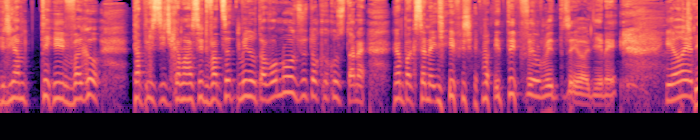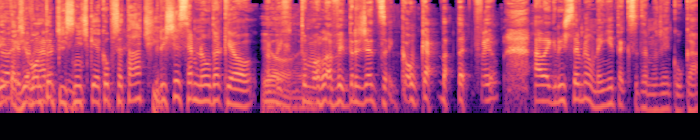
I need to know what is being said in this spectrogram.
Říkám, ty vago, ta písnička má asi 20 minut a ono se to jako stane. Říkám, pak se nediv, že mají ty filmy tři hodiny. Jo, je Ty, to, takže je to on ty náročný. písničky jako přetáčí. Když je se mnou, tak jo, Jo, jo abych jo. to mohla vydržet se koukat na ten film. Ale když se mnou není, tak se samozřejmě kouká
